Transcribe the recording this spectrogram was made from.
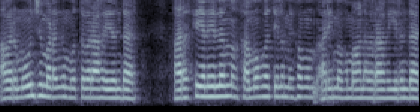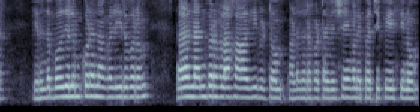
அவர் மூன்று மடங்கு மூத்தவராக இருந்தார். அரசியலிலும் சமூகத்திலும் மிகவும் அறிமுகமானவராக இருந்தார். இருந்த போதிலும் கூட நாங்கள் இருவரும் நல்ல நண்பர்களாக ஆகிவிட்டோம். பலதரப்பட்ட விஷயங்களை பற்றி பேசினோம்.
